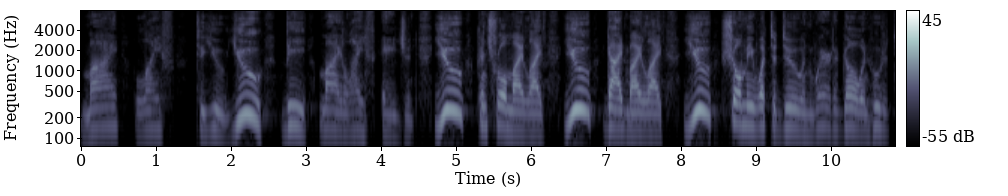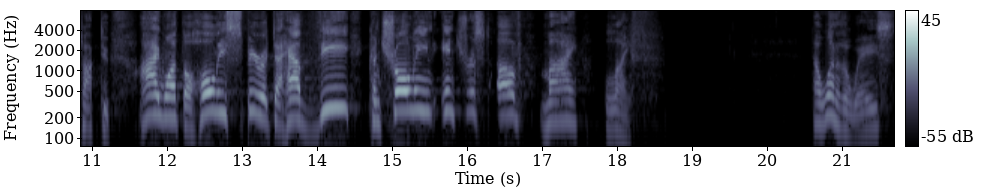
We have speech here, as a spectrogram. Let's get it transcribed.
my life to you. You be my life agent. You control my life. You guide my life. You show me what to do and where to go and who to talk to. I want the Holy Spirit to have the controlling interest of my life. Now, one of the ways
